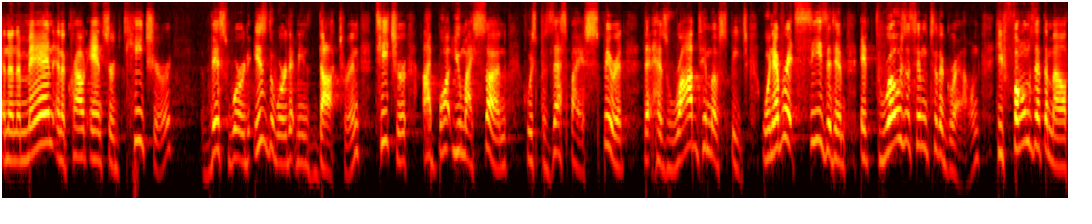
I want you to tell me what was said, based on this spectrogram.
And then a man and a crowd answered, Teacher, this word is the word that means doctrine. Teacher, I brought you my son who is possessed by a spirit that has robbed him of speech. Whenever it seizes him, it throws him to the ground. He foams at the mouth,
